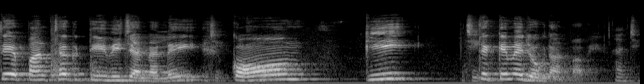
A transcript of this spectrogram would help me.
ਤੇ ਪੰਥਕ ਟੀਵੀ ਚੈਨਲ ਲਈ। ਕੌਮ ਕੀ। ਤੇ ਕਿਵੇਂ ਯੋਗਦਾਨ ਪਾਵੇ? ਹਾਂਜੀ।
